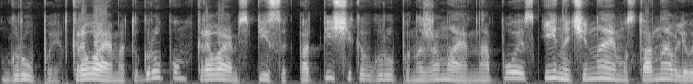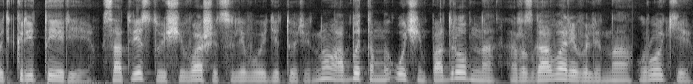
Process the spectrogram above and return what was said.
группы, открываем эту группу, открываем список подписчиков группы, нажимаем на поиск и начинаем устанавливать критерии, соответствующие вашей целевой аудитории. Но об этом мы очень подробно разговаривали на уроке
